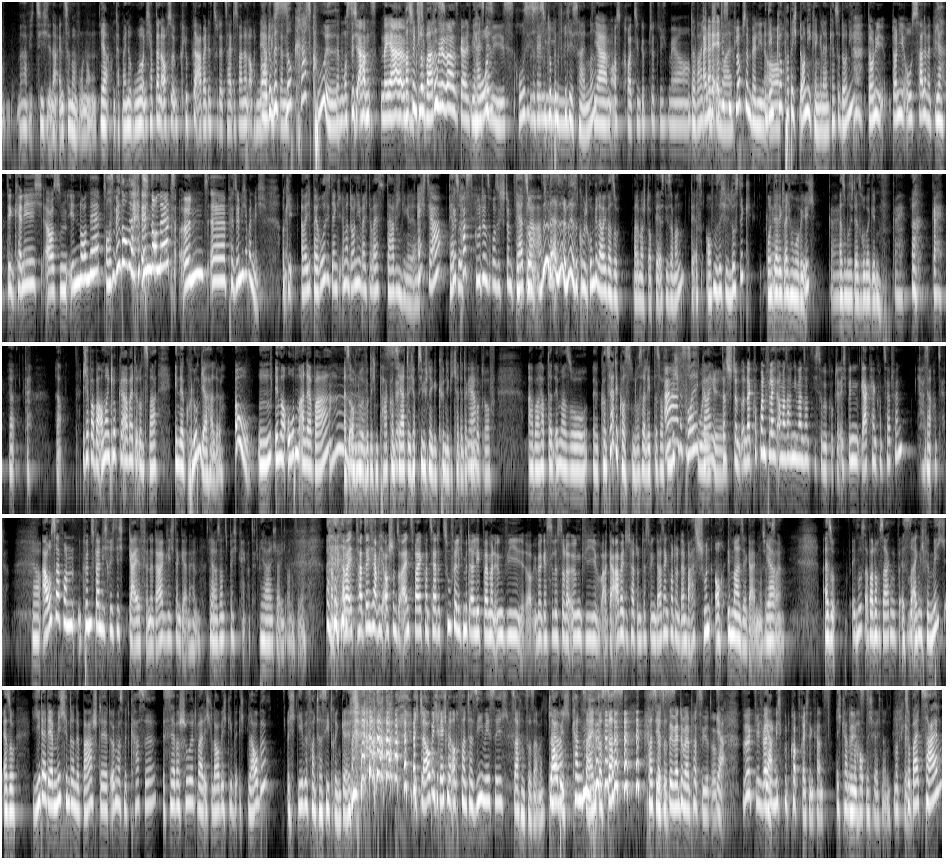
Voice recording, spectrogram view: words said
ich, ziehe ich in eine Einzimmerwohnung Ja. und habe meine Ruhe. Und ich habe dann auch so im Club gearbeitet zu der Zeit. Das war dann auch Oh, nervig. du bist dann, so krass cool. Dann musste ich abends, naja, Was für ein Club so war das? cool war das gar nicht. Wie heißt Rosis. der? Rosis, das ist ein Club in Friedrichshain, ne? Ja, im Ostkreuz, den gibt's jetzt nicht mehr. Da war ich Einer der ältesten mal. Clubs in Berlin In dem auch. Club habe ich Donny kennengelernt. Kennst du Donny? Donny, Donny O'Sullivan. Ja. Den kenne ich aus dem Internet. Aus dem Internet. Internet und äh, persönlich aber nicht. Okay, aber bei Rosis denke ich immer Donny, weil ich weiß, da habe ich ihn kennengelernt. Echt, ja? Der Der, so- passt gut ins Rosi, stimmt. Der hat so, so komisch rumgelaufen. Ich war so, warte mal, stopp, wer ist dieser Mann? Der ist offensichtlich lustig und der hat den gleichen Humor wie ich. Geil. Also muss ich da jetzt rübergehen. Geil. Ja. Geil. Ja. Geil. ja. Ich habe aber auch mal im Club gearbeitet und zwar in der Columbia-Halle. Oh, Mhm, immer oben an der Bar. Also auch nur wirklich ein paar Konzerte. Ich habe ziemlich schnell gekündigt, ich hatte da keinen Ja. Bock drauf. Aber habe dann immer so äh, Konzerte kostenlos erlebt. Das war für ah, mich das voll cool. geil. Das stimmt. Und da guckt man vielleicht auch mal Sachen, die man sonst nicht so geguckt hat. Ich bin gar kein Konzertfan. Ich hasse Ja. Konzerte. ja. Außer von Künstlern, die ich richtig geil finde. Da gehe ich dann gerne hin. Ja. Aber sonst bin ich kein Konzert. ja, ich eigentlich auch nicht so. aber, aber tatsächlich habe ich auch schon so ein, zwei Konzerte zufällig miterlebt, weil man irgendwie über Gästeliste oder irgendwie gearbeitet hat und deswegen da sein konnte. Und dann war es schon auch immer sehr geil, muss ich Ja. auch sagen. Also ich muss aber noch sagen, es ist eigentlich für mich, also jeder, der mich hinter eine Bar stellt, irgendwas mit Kasse, ist selber schuld, weil ich glaube, ich gebe, ich glaube, ich gebe Fantasietrinkgeld. ich glaube, ich rechne auch fantasiemäßig Sachen zusammen. Glaube Ja. ich. Kann sein, dass das passiert Dass ist. das eventuell passiert ist. Ja. Wirklich, weil Ja. du nicht gut Kopf rechnen kannst. Ich kann Willst. überhaupt nicht rechnen. Okay. Sobald Zahlen,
